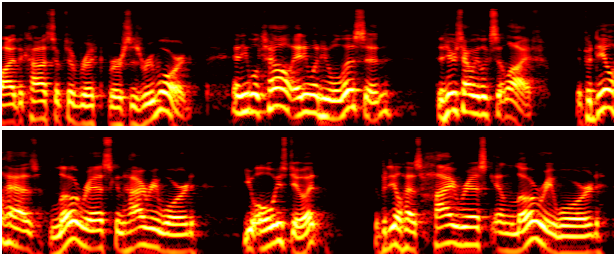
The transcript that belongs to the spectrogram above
by the concept of risk versus reward. And he will tell anyone who will listen that here's how he looks at life. If a deal has low risk and high reward, you always do it. If a deal has high risk and low reward,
